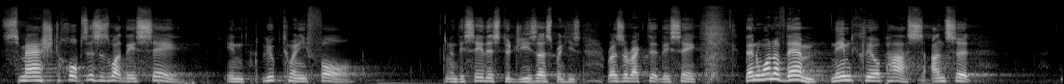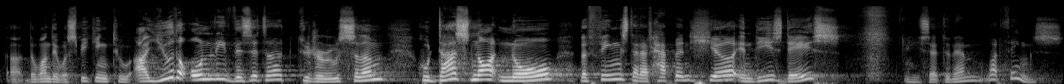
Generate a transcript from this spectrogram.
smashed hopes. This is what they say in Luke 24. And they say this to Jesus when he's resurrected. They say, Then one of them, named Cleopas, answered, uh, the one they were speaking to, Are you the only visitor to Jerusalem who does not know the things that have happened here in these days? And he said to them, What things?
